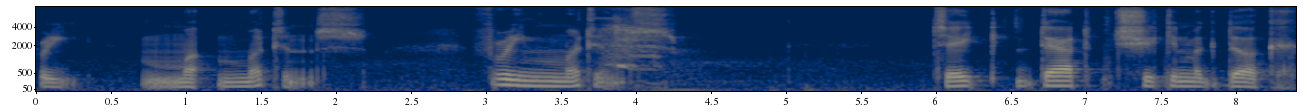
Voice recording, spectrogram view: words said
Free mu muttons. Free muttons. Take that chicken McDuck.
